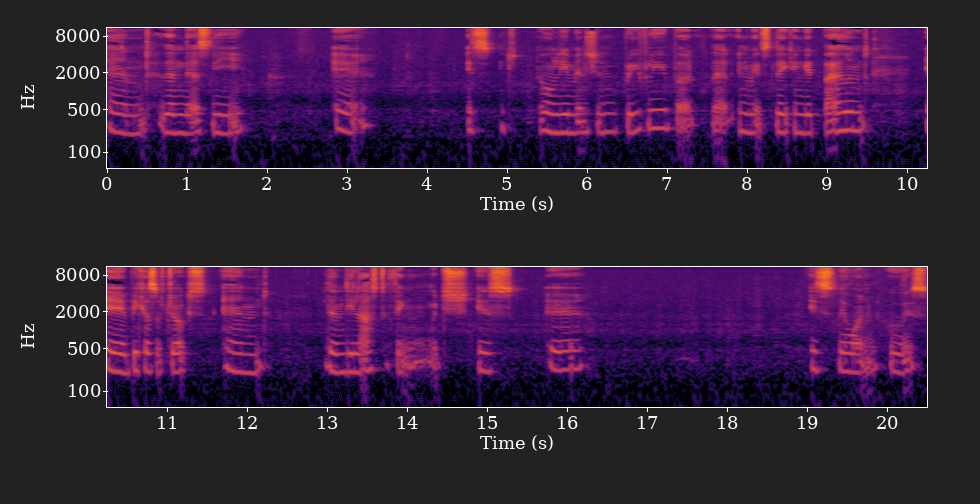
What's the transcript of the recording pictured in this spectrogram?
and then there's the uh, it's only mentioned briefly but that inmates they can get violent uh, because of drugs. And then the last thing which is uh, is the one who is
